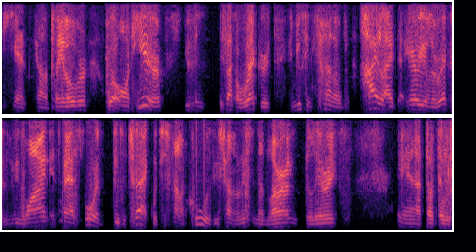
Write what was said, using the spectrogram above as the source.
You can't kind of play it over. Well, on here, you can. It's like a record, and you can kind of highlight the area of the record, and rewind and fast forward through the track, which is kind of cool if you're trying to listen and learn the lyrics. And I thought that was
